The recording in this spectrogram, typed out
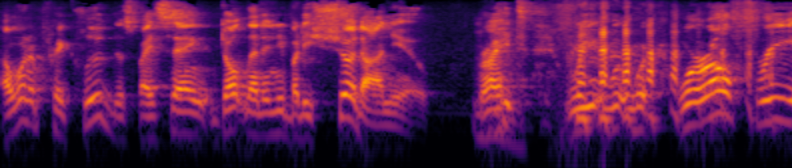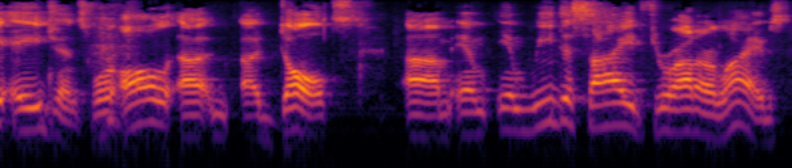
I want to preclude this by saying don't let anybody should on you right? Mm-hmm. we, we're, we're, all free agents. We're all uh, adults um, and, and we decide throughout our lives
